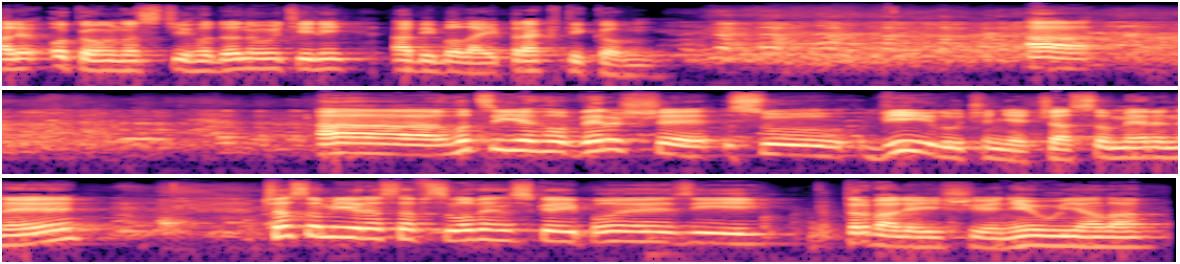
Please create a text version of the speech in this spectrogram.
ale okolnosti ho donútili, aby bol aj praktikom. A, a hoci jeho verše sú výlučne časomerné, časomiera sa v slovenskej poézii trvalejšie neujala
